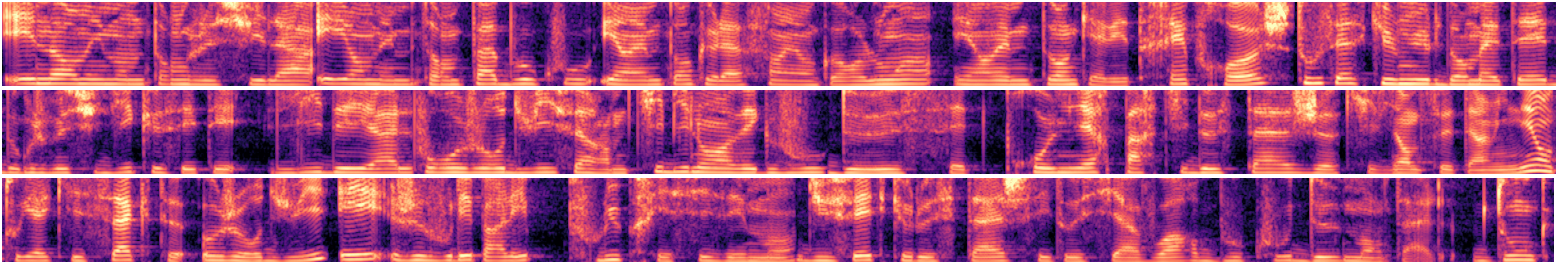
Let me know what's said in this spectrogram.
énormément de temps que je suis là et en même temps pas beaucoup et en même temps que la fin est encore loin et en même temps qu'elle est très proche. Tout ça se cumule dans ma tête donc je me suis dit que c'était l'idéal pour aujourd'hui faire un petit bilan avec vous de cette première partie de stage qui vient de se terminer, en tout cas qui s'acte aujourd'hui. Et je voulais parler plus précisément du fait que le stage, c'est aussi avoir beaucoup de mental. Donc,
